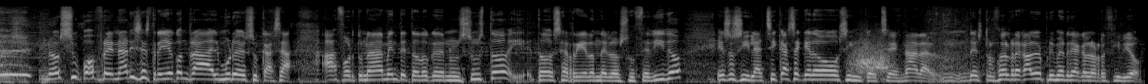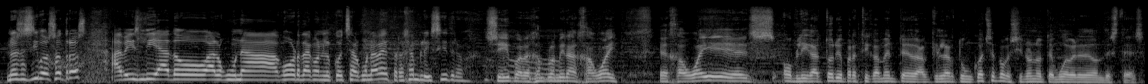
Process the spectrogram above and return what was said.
no supo frenar y se estrelló contra el muro de su casa. Afortunadamente todo quedó en un susto y todos se rieron de lo sucedido. Eso sí, la chica se quedó sin coche. Nada, destrozó el regalo el primer día que lo recibió. No sé si vosotros habéis liado alguna gorda con el coche alguna vez, por ejemplo, Isidro. Sí, por ejemplo, mira, en Hawái. En Hawái es obligatorio prácticamente alquilarte un coche porque si no, no te mueves de donde estés.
